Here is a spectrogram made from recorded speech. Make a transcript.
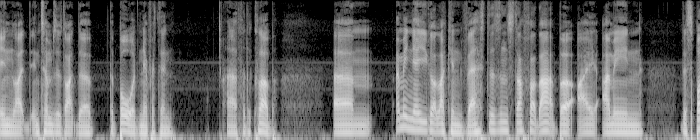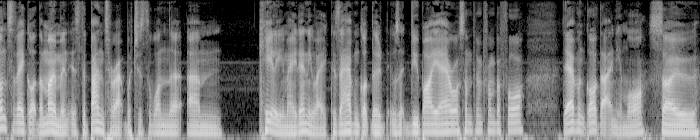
in like in terms of like the the board and everything uh, for the club. Um, I mean, yeah, you got like investors and stuff like that, but I I mean the sponsor they got at the moment is the Bantr app, which is the one that um, Keeley made anyway, because they haven't got the it was at Dubai Air or something from before. They haven't got that anymore, so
